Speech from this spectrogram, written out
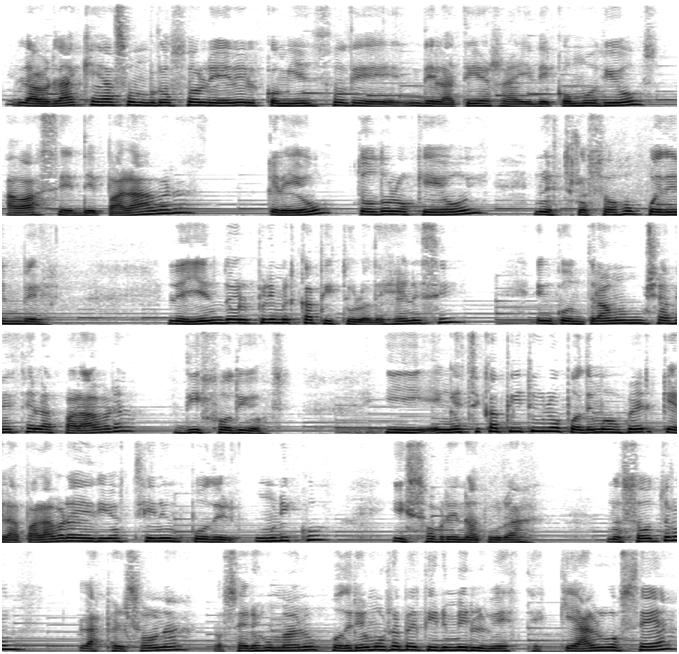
La verdad es que es asombroso leer el comienzo de, de la tierra y de cómo Dios, a base de palabras, creó todo lo que hoy nuestros ojos pueden ver. Leyendo el primer capítulo de Génesis, encontramos muchas veces la palabra dijo Dios. Y en este capítulo podemos ver que la palabra de Dios tiene un poder único y sobrenatural. Nosotros, las personas, los seres humanos, podríamos repetir mil veces que algo sea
